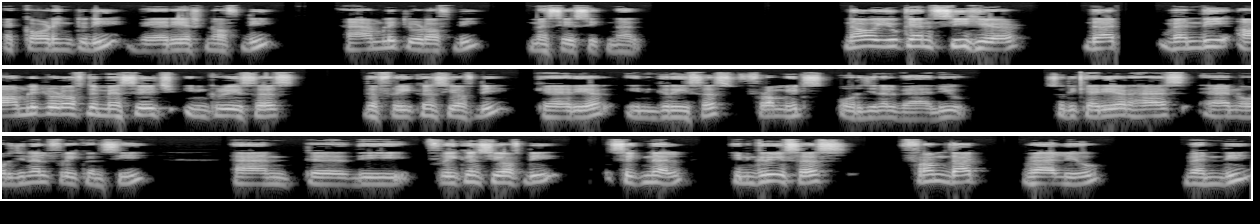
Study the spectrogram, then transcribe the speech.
according to the variation of the amplitude of the message signal. Now you can see here that when the amplitude of the message increases, the frequency of the carrier increases from its original value. So the carrier has an original frequency and uh, the frequency of the signal increases from that value when the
